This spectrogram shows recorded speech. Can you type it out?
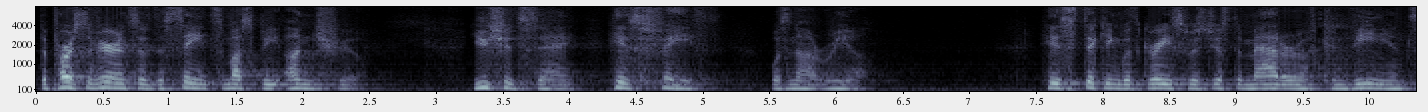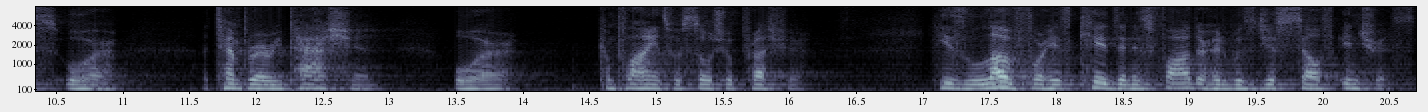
the perseverance of the saints must be untrue. You should say, his faith was not real. His sticking with grace was just a matter of convenience or a temporary passion or compliance with social pressure. His love for his kids and his fatherhood was just self interest.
